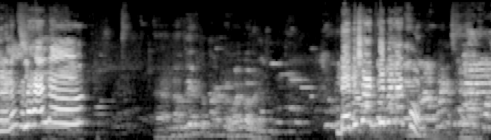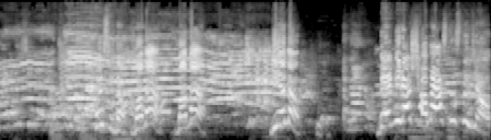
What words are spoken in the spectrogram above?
ধরো বলে হ্যালো বেবি শার্ক দিবেন এখন? হয়েছে, দাও। বাবা বাবা, দিয়ে দাও। বেবিরা সবাই আস্তে আস্তে যাও।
